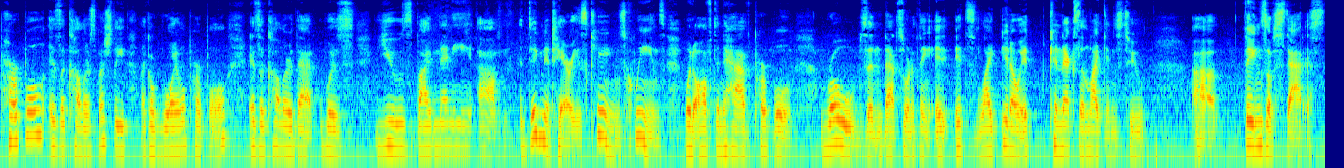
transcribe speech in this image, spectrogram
Purple is a color, especially like a royal purple, is a color that was used by many um, dignitaries, kings, queens, would often have purple robes and that sort of thing. It, it's like, you know, it connects and likens to uh, things of status.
